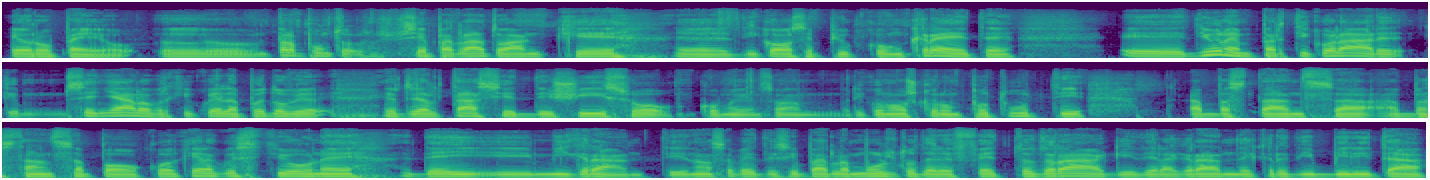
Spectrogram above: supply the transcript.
europeo. Eh, però appunto si è parlato anche eh, di cose più concrete E di una in particolare, che segnalo perché quella poi dove in realtà si è deciso, come insomma, riconoscono un po' tutti, abbastanza, abbastanza poco, che è la questione dei migranti. No? Sapete, si parla molto dell'effetto Draghi, della grande credibilità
